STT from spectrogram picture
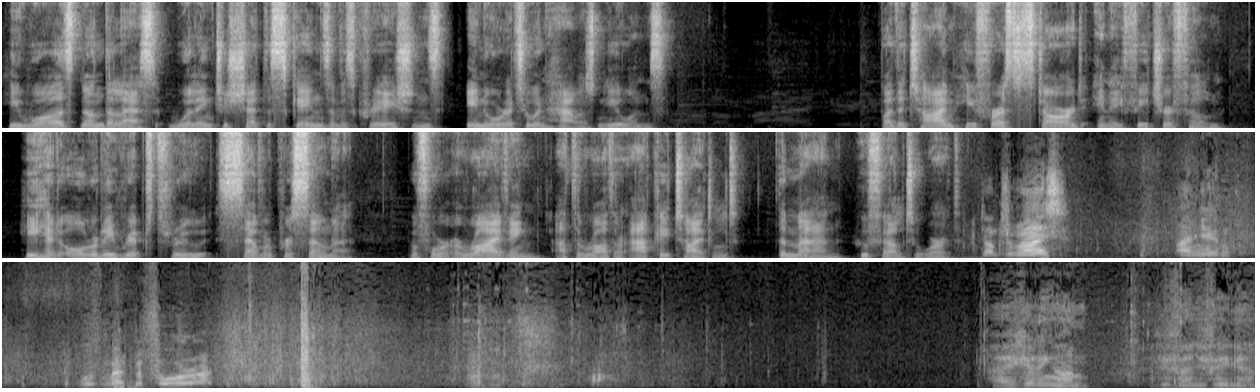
he was nonetheless willing to shed the skins of his creations in order to inhabit new ones. By the time he first starred in a feature film, he had already ripped through several persona before arriving at the rather aptly titled the man who fell to earth. Dr. Bryce? I'm Newton. We've met before, right? Mm-hmm. How are you getting on? Have you found your feet yet?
